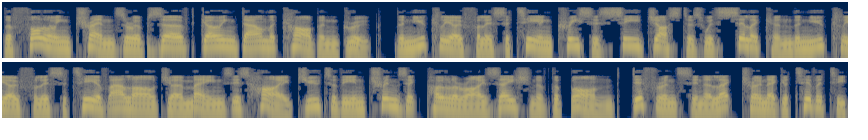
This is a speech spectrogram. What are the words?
The following trends are observed going down the carbon group. The nucleophilicity increases C just as with silicon the nucleophilicity of allyl germanes is high due to the intrinsic polarization of the bond difference in electronegativity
